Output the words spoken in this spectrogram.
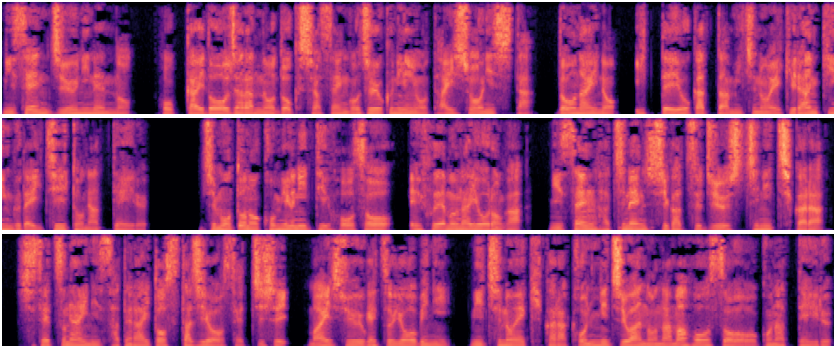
2012年の北海道じゃらんの読者1059人を対象にした道内の行ってよかった道の駅ランキングで1位となっている。地元のコミュニティ放送 FM なヨロが2008年4月17日から施設内にサテライトスタジオを設置し、毎週月曜日に道の駅からこんにちはの生放送を行っている。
